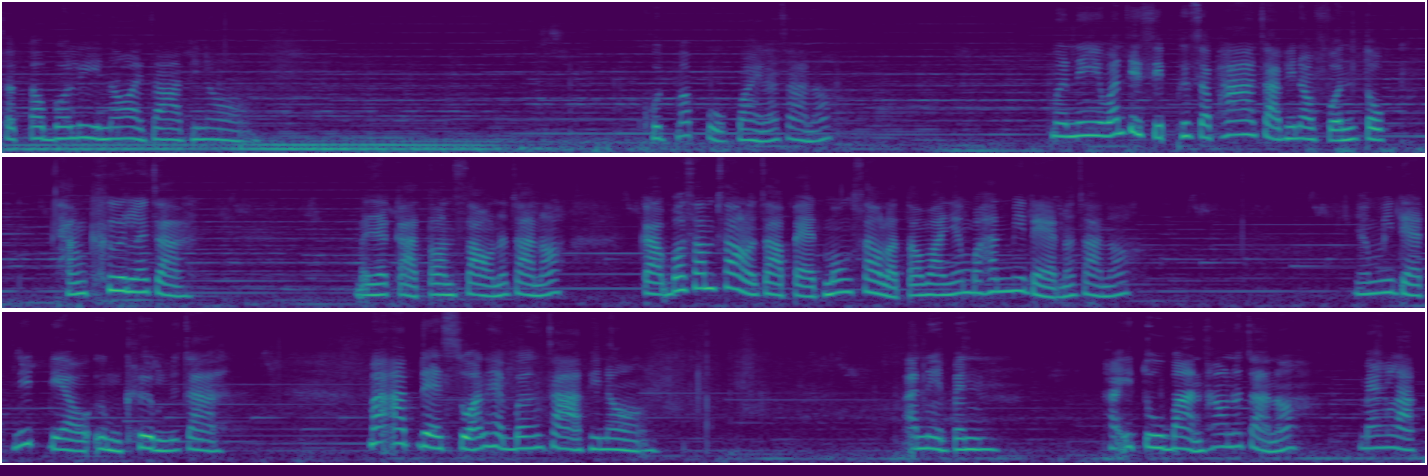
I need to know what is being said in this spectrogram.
สตรอเบอรี่น้อยจ้าพี่น้องขุดมาปลูกไว้นะจ้าเนาะเมื่อนี้วันที่สิบพฤษภาจ้าพี่น้องฝนตกทั้งคืนแล้วจ้าบรรยากาศตอนเช้านะจ้าเนาะกะบ่ซ้ำเช้าหรอจ้าแปดโมงเช้าหรอตะวันยังบ่ทันมีแดดนะจ้าเนาะยังมีแดดนิดเดียวอึมครึมอยู่จ้ามาอัปเดตสวนให้เบิงจ้าพี่น้อง อันนี้เป็นผักอีตูบานเท่านะจ้าเนาะแมงลัก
